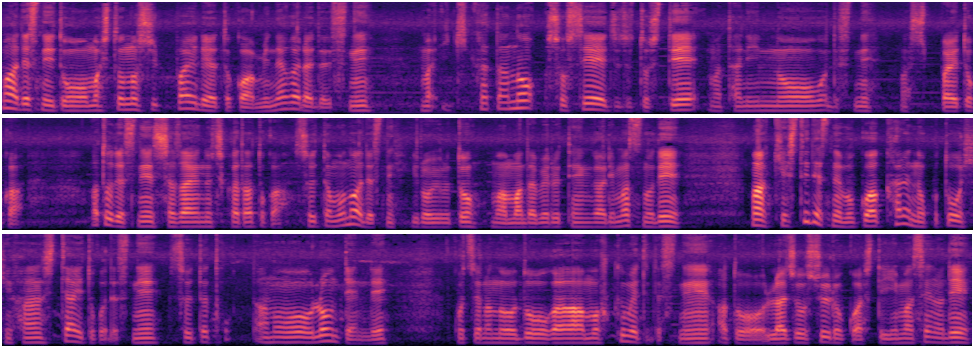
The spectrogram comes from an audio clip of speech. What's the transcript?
まあですね、えっとま、人の失敗例とかを見ながらですね、まあ、生き方の処世術として、まあ、他人のですね、まあ、失敗とかあとですね謝罪の仕方とかそういったものはですねいろいろとま学べる点がありますので、まあ、決してですね僕は彼のことを批判したいとかですねそういったあの論点でこちらの動画も含めてですねあとラジオ収録はしていませんので、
